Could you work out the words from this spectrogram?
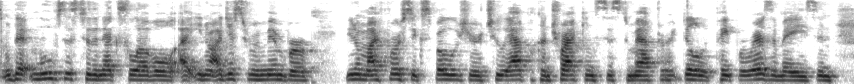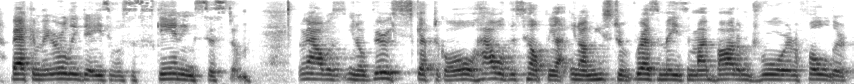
that moves us to the next level. I, you know, I just remember, you know, my first exposure to applicant tracking system after dealing with paper resumes. And back in the early days, it was a scanning system. And I was, you know, very skeptical. Oh, how will this help me? You know, I'm used to resumes in my bottom drawer in a folder.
